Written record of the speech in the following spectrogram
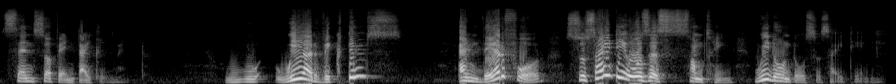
sense of entitlement. We are victims, and therefore society owes us something. We don't owe society anything.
